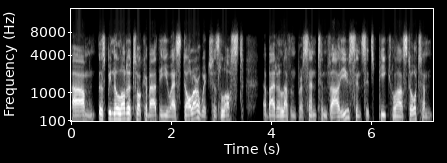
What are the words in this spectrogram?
Um, there's been a lot of talk about the US dollar, which has lost about 11% in value since its peak last autumn.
